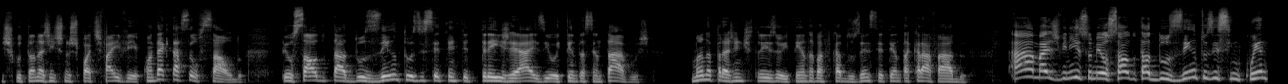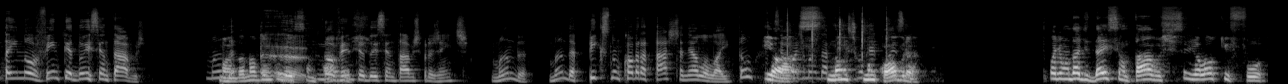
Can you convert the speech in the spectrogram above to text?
escutando a gente no Spotify e vê. Quanto é que tá seu saldo? Teu saldo tá R$ 273,80? Manda pra gente 3,80 vai ficar 270 cravado. Ah, mas Vinícius, meu saldo tá 250,92 centavos. Manda, Manda 92 centavos. 92 centavos pra gente. Manda, manda. Pix não cobra taxa, né, Loló? Então, e, ó, pode mandar não, Pix não cobra. Coisa. Você pode mandar de 10 centavos, seja lá o que for.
